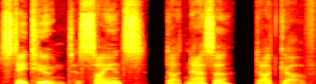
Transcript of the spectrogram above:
stay tuned to science.nasa.gov.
